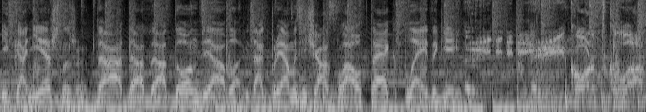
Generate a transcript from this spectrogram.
и, конечно же, да-да-да, Дон Диабло. Итак, прямо сейчас Loud Tech Play the Game. Рекорд Клаб.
